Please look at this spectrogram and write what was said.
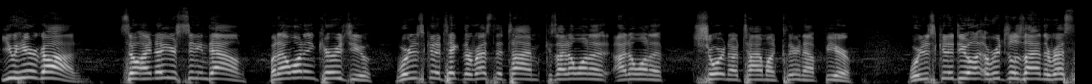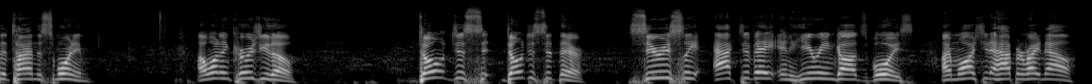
You hear God. So I know you're sitting down, but I want to encourage you. We're just going to take the rest of the time because I don't want to. I don't want to shorten our time on clearing out fear. We're just going to do original design the rest of the time this morning. I want to encourage you though. Don't just sit, don't just sit there. Seriously, activate in hearing God's voice. I'm watching it happen right now.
